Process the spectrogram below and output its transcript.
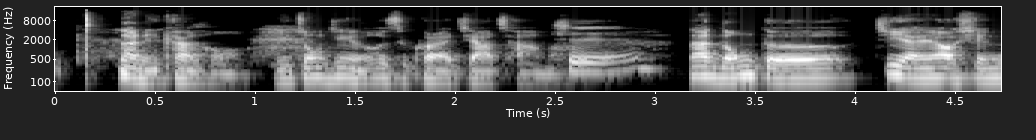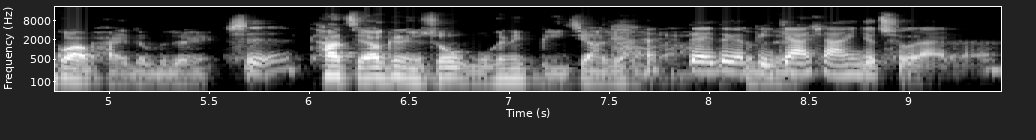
那你看哦，你中间有二十块的价差嘛？是。那隆德既然要先挂牌，对不对？是。他只要跟你说，我跟你比价就好了。对，这个比价效应就出来了，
